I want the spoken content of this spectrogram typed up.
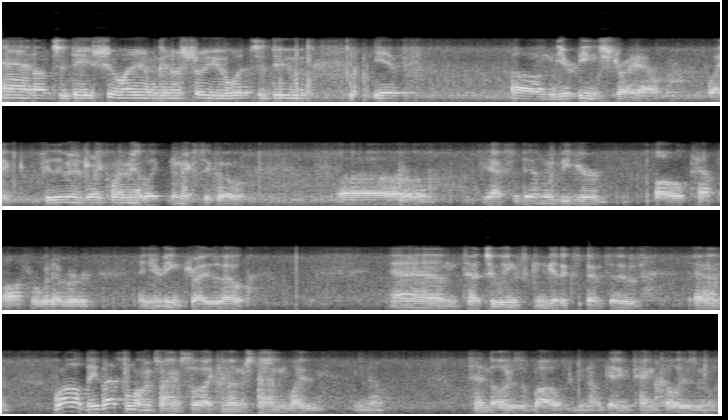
And on today's show, I am going to show you what to do if um, your inks dry out. Like, if you live in a dry climate like New Mexico, uh, if you accidentally leave your bottle cap off or whatever, and your ink dries out, and tattoo inks can get expensive, and well, they last a long time, so I can understand why, you know, ten dollars a bottle. You know, getting ten colors and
